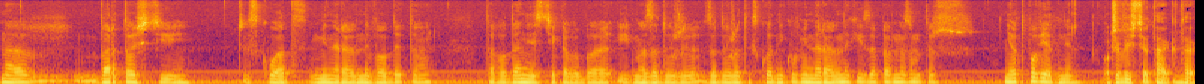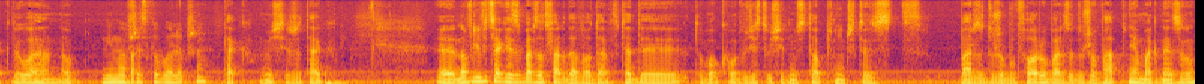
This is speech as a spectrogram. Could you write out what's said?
na wartości czy skład mineralny wody, to ta woda nie jest ciekawa, bo i ma za, duży, za dużo tych składników mineralnych i zapewne są też nieodpowiednie. Oczywiście, tak, tak. Była, no Mimo wszystko było lepsze? tak, myślę, że tak. E, No w Gliwicach jest bardzo twarda woda. Wtedy to było około 27 stopni, czy to jest bardzo dużo buforu, bardzo dużo wapnia, magnezu.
